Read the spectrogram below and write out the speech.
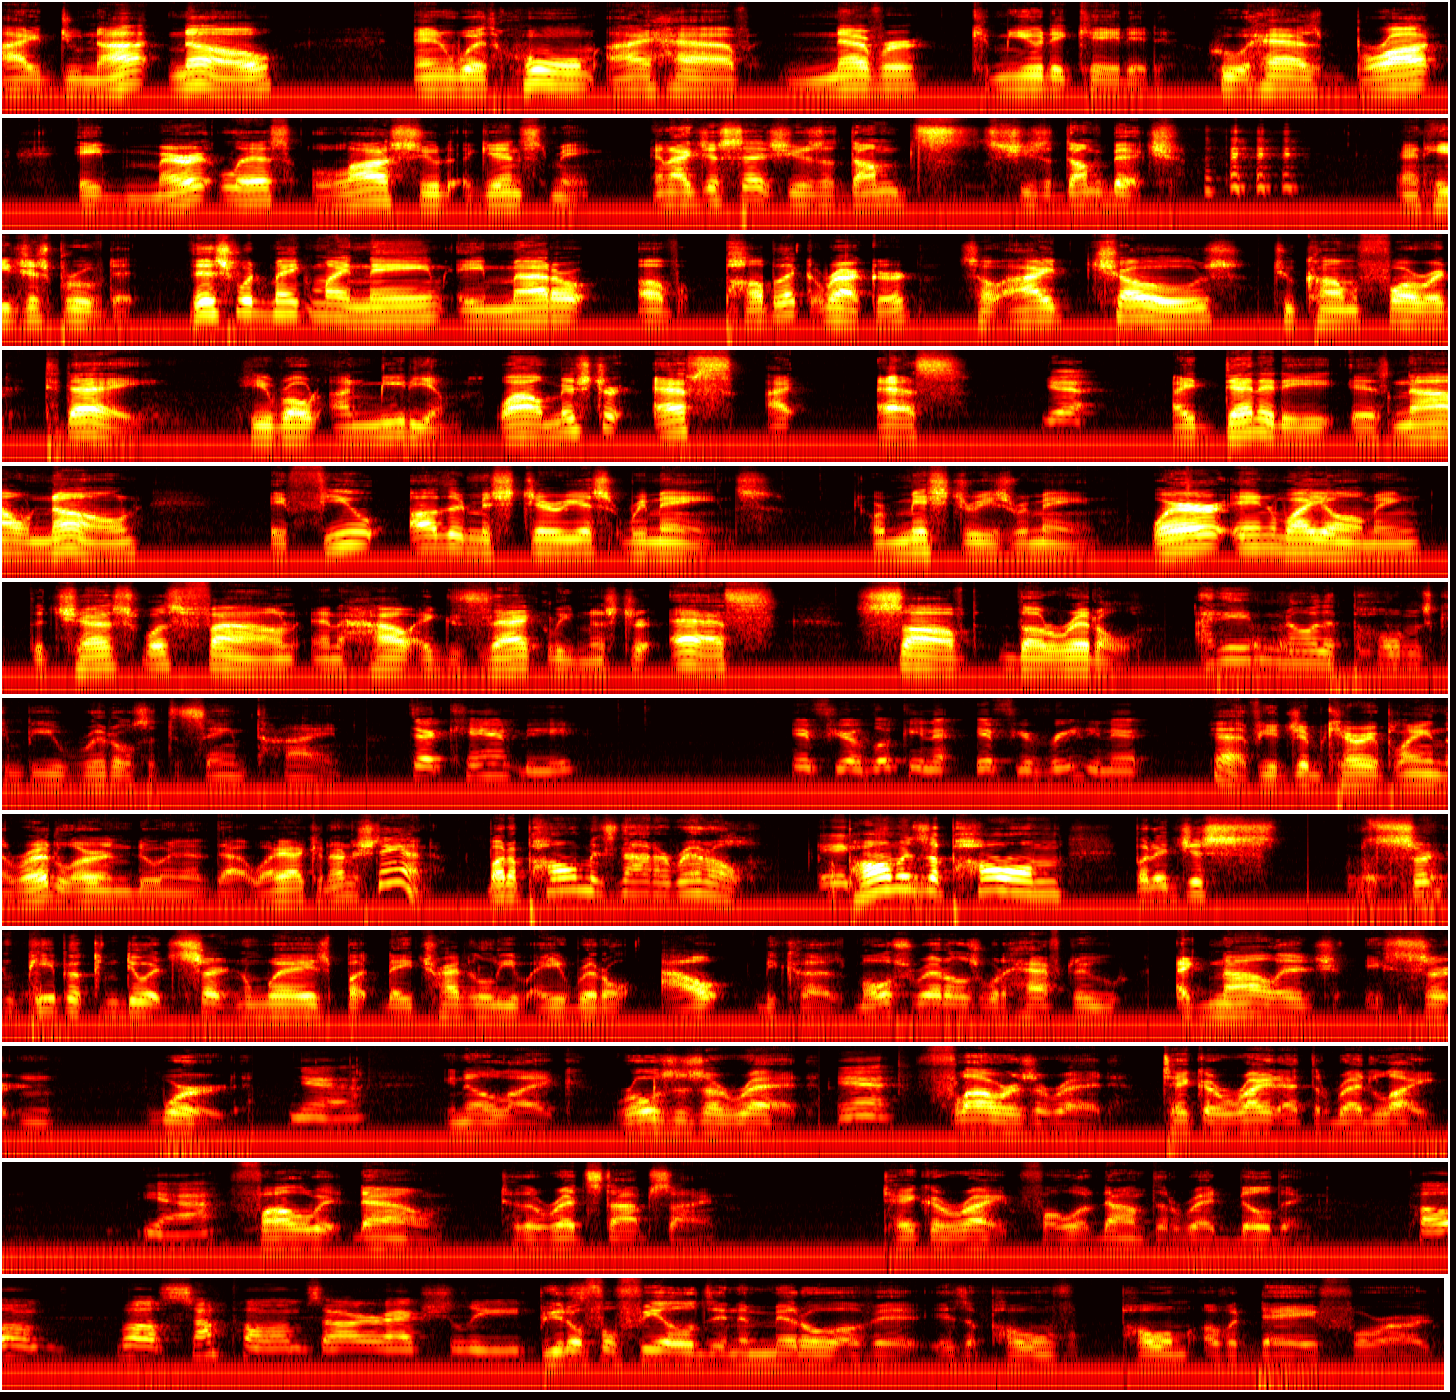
I do not know and with whom I have never communicated, who has brought a meritless lawsuit against me. And I just said she was a dumb she's a dumb bitch. and he just proved it. This would make my name a matter of public record, so I chose to come forward today. He wrote on Medium. While Mr. F's I- S Yeah, identity is now known, a few other mysterious remains, or mysteries remain. Where in Wyoming the chest was found and how exactly Mr. S solved the riddle. I didn't know that poems can be riddles at the same time. there can be. If you're looking at, if you're reading it, Yeah, if you're Jim Carrey playing the Riddler and doing it that way, I can understand. But a poem is not a riddle. A It- poem is a poem, but it just certain people can do it certain ways, but they try to leave a riddle out because most riddles would have to acknowledge a certain word. yeah, You know, like roses are red, yeah, flowers are red. Take a right at the red light. yeah, Follow it down to the red stop sign. Take a right, follow it down to the red building. poem. Well, some poems are actually Beautiful fields in the middle of it is a poem poem of a day for a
